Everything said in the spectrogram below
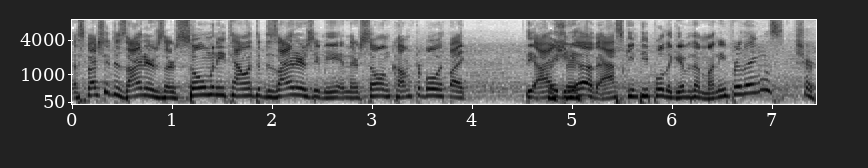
especially designers, there's so many talented designers you meet, and they're so uncomfortable with like the idea sure. of asking people to give them money for things sure.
